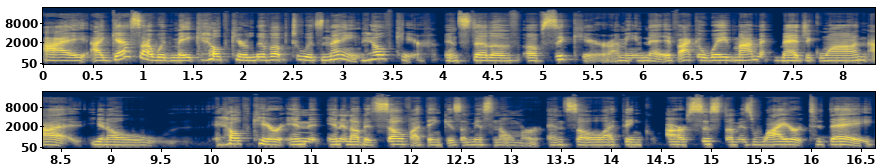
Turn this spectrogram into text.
I I guess I would make healthcare live up to its name, healthcare, instead of of sick care. I mean, if I could wave my ma- magic wand, I you know, healthcare in in and of itself, I think, is a misnomer, and so I think our system is wired today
